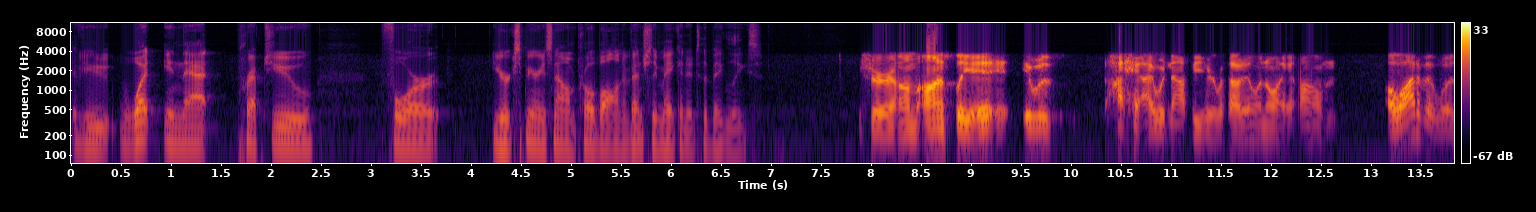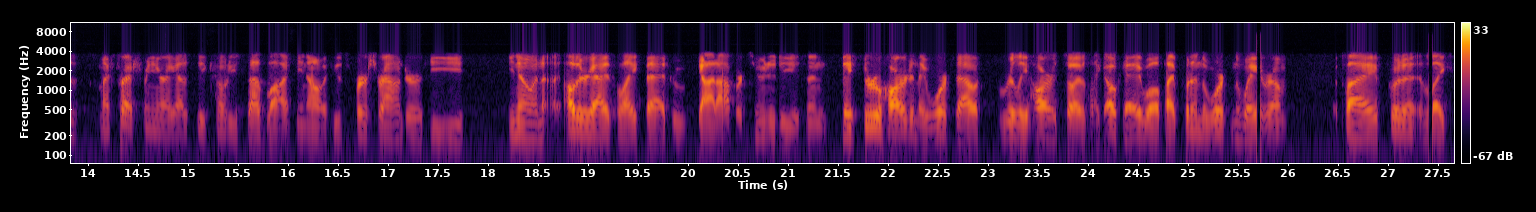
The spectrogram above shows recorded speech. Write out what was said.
have you what in that prepped you for your experience now in pro ball and eventually making it to the big leagues? Sure. Um, honestly, it, it, it was. I, I would not be here without Illinois. Um, a lot of it was my freshman year. I got to see Cody Sedlock. You know, he was a first rounder. He, you know, and other guys like that who got opportunities and they threw hard and they worked out really hard. So I was like, okay, well, if I put in the work in the weight room, if I put it like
